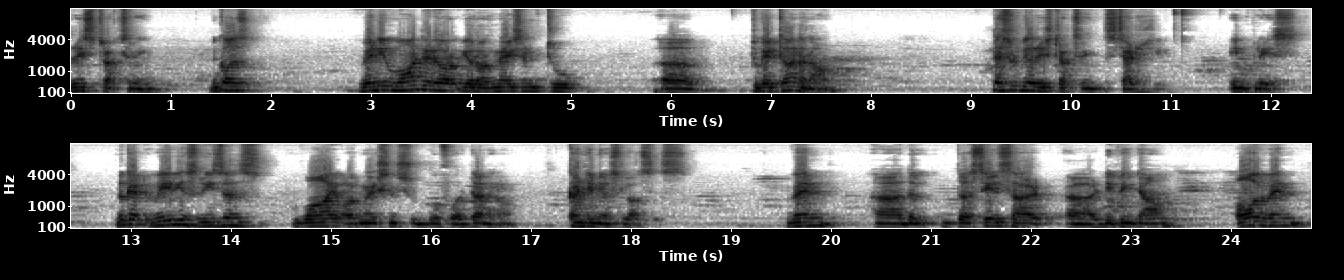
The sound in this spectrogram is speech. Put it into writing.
restructuring because when you want your, your organization to uh, to get turnaround, there should be a restructuring strategy in place. Look at various reasons why organizations should go for turnaround continuous losses. When uh, the, the sales are uh, dipping down or when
